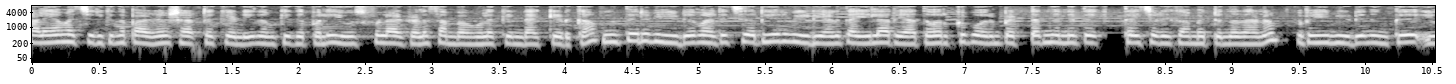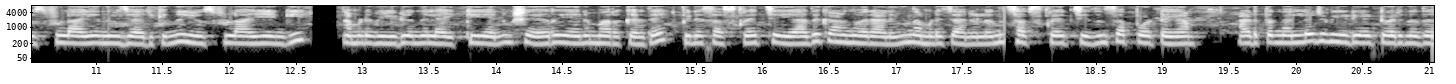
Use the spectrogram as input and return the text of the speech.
കളയാൻ വെച്ചിരിക്കുന്ന പഴയ ഷർട്ടൊക്കെ ഉണ്ടെങ്കിൽ നമുക്ക് ഇതേപോലെ യൂസ്ഫുൾ ആയിട്ടുള്ള സംഭവങ്ങളൊക്കെ ഉണ്ടാക്കിയെടുക്കാം. ഇന്നത്തെ ഒരു വീഡിയോ വളരെ ചെറിയൊരു വീഡിയോ ആണ്. തയ്യൽ അറിയാത്തവർക്ക് പോലും പെട്ടെന്ന് തന്നെ തയ്ച്ചെടുക്കാൻ പറ്റുന്നതാണ്. അപ്പോൾ ഈ വീഡിയോ നിങ്ങൾക്ക് യൂസ്ഫുൾ ആയി എന്ന് വിചാരിക്കുന്നു. യൂസ്ഫുൾ ആയി എങ്കിൽ നമ്മുടെ വീഡിയോ ഒന്ന് ലൈക്ക് ചെയ്യാനും ഷെയർ ചെയ്യാനും മറക്കരുത്. പിന്നെ സബ്സ്ക്രൈബ് ചെയ്യാതെ കാണുന്നവരാണെങ്കിൽ നമ്മുടെ ചാനൽ ഒന്ന് സബ്സ്ക്രൈബ് ചെയ്തും സപ്പോർട്ട് ചെയ്യാം. അടുത്ത നല്ലൊരു വീഡിയോ ആയിട്ട് വരുന്നത്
